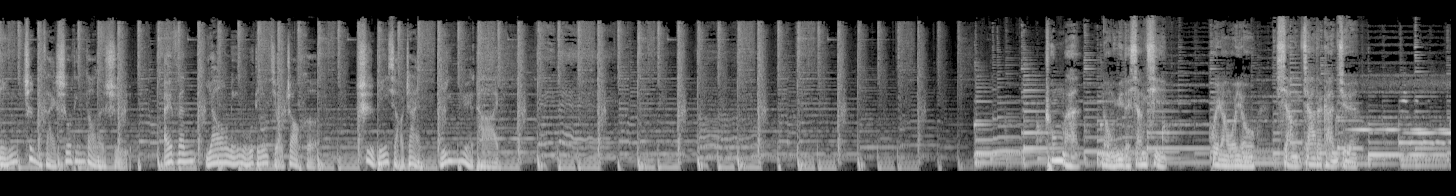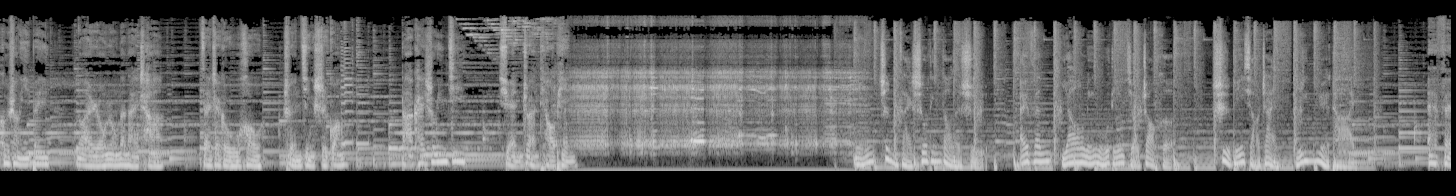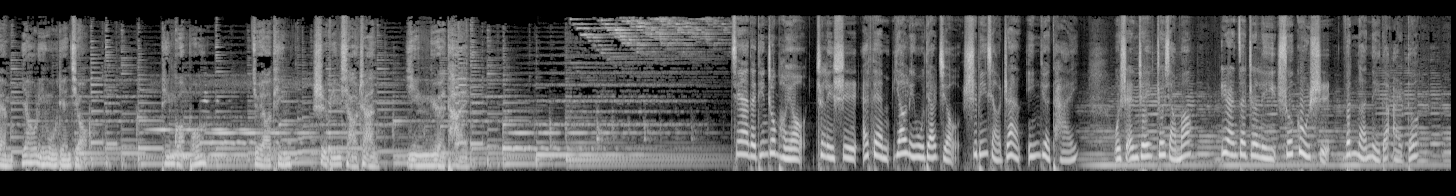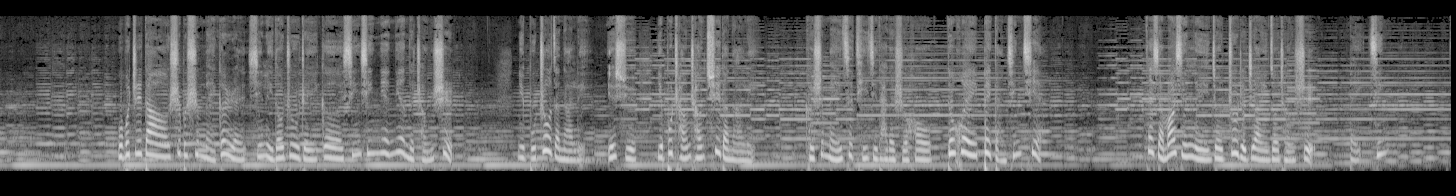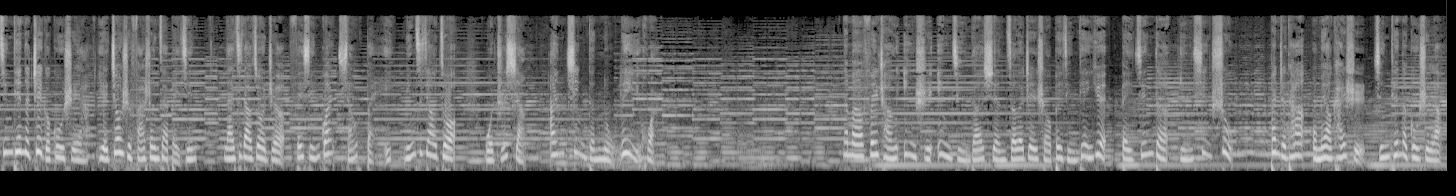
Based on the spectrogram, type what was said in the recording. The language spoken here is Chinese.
您正在收听到的是 FM 幺零五点九兆赫，赤兵小站音乐台。充满浓郁的香气，会让我有想家的感觉。喝上一杯暖融融的奶茶，在这个午后纯净时光，打开收音机，旋转调频。您正在收听到的是 FM 幺零五点九兆赫，士兵小站音乐台。FM 幺零五点九，听广播就要听士兵小站音乐台。亲爱的听众朋友，这里是 FM 幺零五点九士兵小站音乐台，我是 NJ 周小猫，依然在这里说故事，温暖你的耳朵。我不知道是不是每个人心里都住着一个心心念念的城市，你不住在那里，也许也不常常去到那里，可是每一次提及它的时候，都会倍感亲切。在小猫心里就住着这样一座城市，京。今天的这个故事呀，也就是发生在北京，来自到作者飞行官小北，名字叫做《我只想安静的努力一会儿》。那么非常应时应景的选择了这首背景电乐《北京的银杏树》，伴着它，我们要开始今天的故事了。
